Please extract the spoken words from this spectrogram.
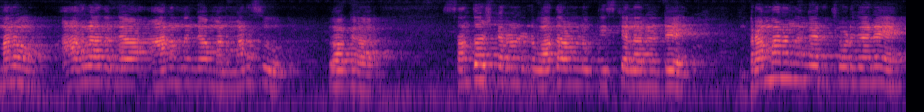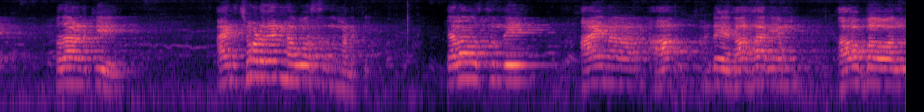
మనం ఆహ్లాదంగా ఆనందంగా మన మనసు ఒక సంతోషకరమైన వాతావరణంలోకి తీసుకెళ్ళాలంటే బ్రహ్మానందం గారిని చూడగానే ఉదాహరణకి ఆయన చూడగానే నవ్వు వస్తుంది మనకి. ఎలా వస్తుంది? ఆయన అంటే ఆహార్యం హావభావాలు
